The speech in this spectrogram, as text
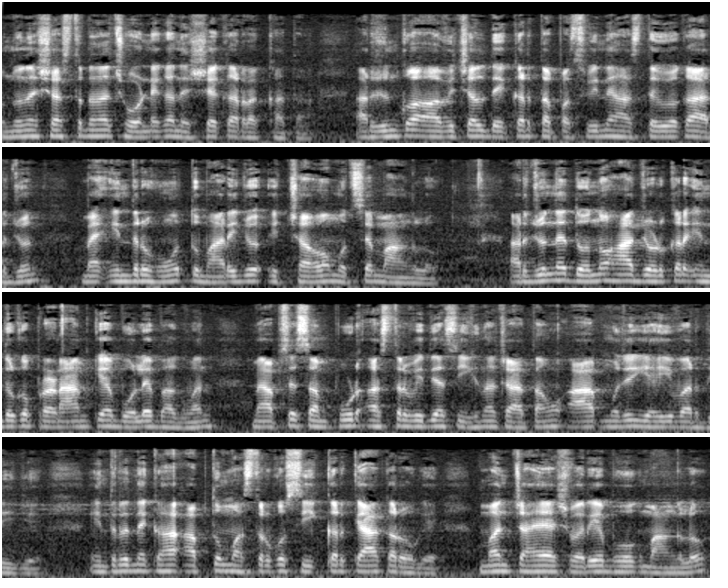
उन्होंने शस्त्र न छोड़ने का निश्चय कर रखा था। अर्जुन को अविचल देखकर तपस्वी ने हँसते हुए कहा, अर्जुन, मैं इंद्र हूँ, तुम्हारी जो इच्छा हो मुझसे मांग लो। अर्जुन ने दोनों हाथ जोड़कर इंद्र को प्रणाम किया, बोले, भगवान, मैं आपसे संपूर्ण अस्त्र विद्या सीखना चाहता हूँ, आप मुझे यही वर दीजिए। इंद्र ने कहा, अब तुम अस्त्र को सीख कर क्या करोगे? मन चाहे ऐश्वर्य, भोग मांग लो।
